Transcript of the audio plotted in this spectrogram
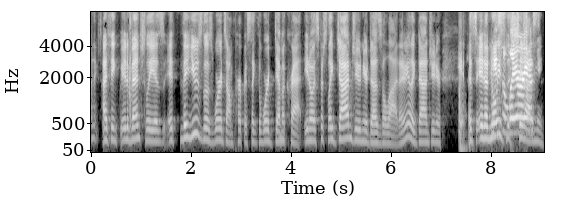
I think so. I think it eventually is it they use those words on purpose, like the word Mm-hmm. Democrat, you know, especially like John Jr. does it a lot. I really like Don Jr. Yes. It's it annoys the shit out of me.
